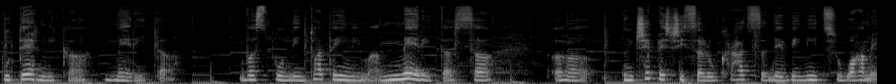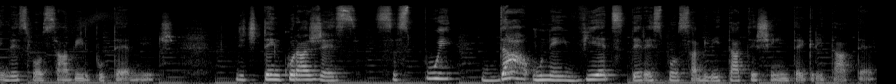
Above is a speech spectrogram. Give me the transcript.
puternică, merită. Vă spun din toată inima, merită să uh, începeți și să lucrați, să deveniți oameni responsabili, puternici. Deci te încurajez să spui da unei vieți de responsabilitate și integritate.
